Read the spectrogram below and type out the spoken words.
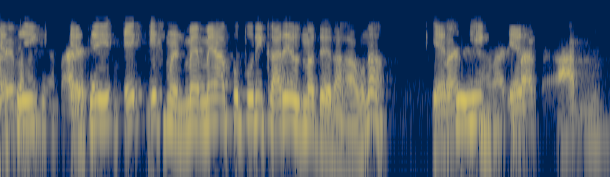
ऐसे ही ऐसे ही एक एक मिनट मैं मैं आपको पूरी कार्य योजना दे रहा हूँ ना। ऐसे ही आप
